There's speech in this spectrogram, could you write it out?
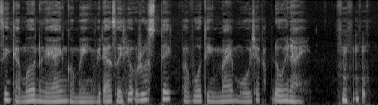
Xin cảm ơn người anh của mình vì đã giới thiệu Rustic và vô tình mai mối cho cặp đôi này.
